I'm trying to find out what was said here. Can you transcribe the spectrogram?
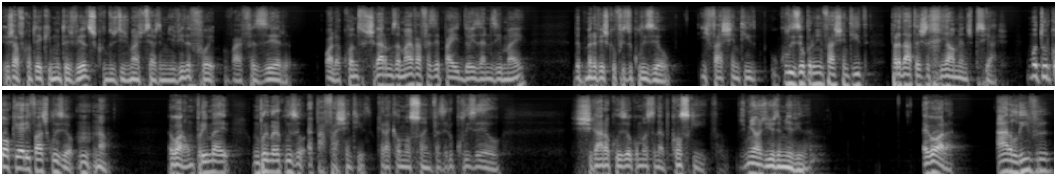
Eu já vos contei aqui muitas vezes que um dos dias mais especiais da minha vida foi, vai fazer, olha, quando chegarmos a maio vai fazer para aí dois anos e meio da primeira vez que eu fiz o Coliseu. E faz sentido, o Coliseu para mim faz sentido para datas realmente especiais. Uma tour qualquer e faz Coliseu. Hum, não. Agora, um primeiro, um primeiro Coliseu, é pá, faz sentido. Que era aquele meu sonho, fazer o Coliseu, chegar ao Coliseu com o meu stand-up. Consegui. Foi um dos melhores dias da minha vida. Agora, ar livre,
